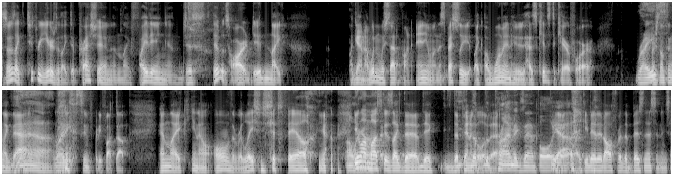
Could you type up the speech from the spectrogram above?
So it was like two, three years of like depression and like fighting and just it was hard, dude. And like again, I wouldn't wish that upon anyone, especially like a woman who has kids to care for right, or something like that. Yeah, Like, like it seems pretty fucked up. And like you know all the relationships fail you know Oh elon God. musk is like the the the pinnacle the, of the that prime example. yeah, Yeah. like he did it all for the business and he's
